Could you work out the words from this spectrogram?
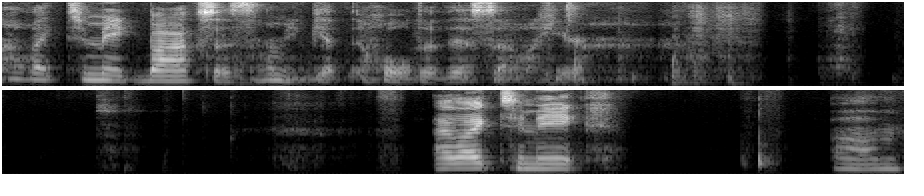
I like to make boxes. Let me get the hold of this out here. I like to make, um,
